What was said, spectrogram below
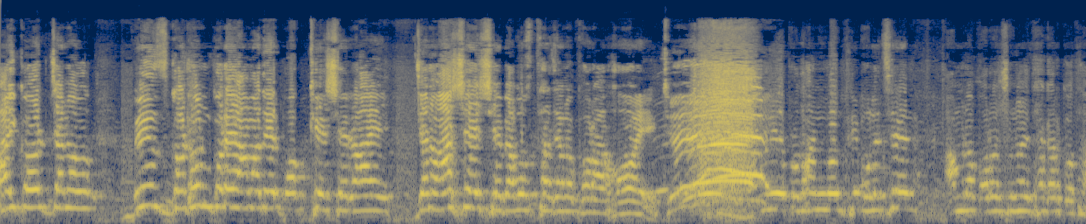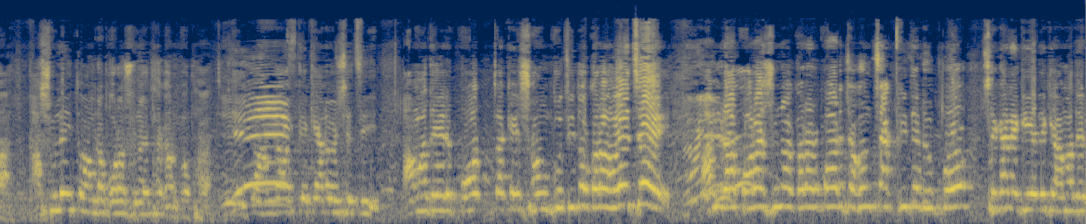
হাইকোর্ট যেন বেঞ্চ গঠন করে আমাদের পক্ষে সে রায় যেন আসে সে ব্যবস্থা যেন করা হয়। প্রধানমন্ত্রী বলেছেন আমরা পড়াশোনায় থাকার কথা। আসলেই তো আমরা পড়াশোনায় থাকার কথা। আমরা আজকে কেন এসেছি? আমাদের পদটাকে সংকুচিত করা হয়েছে। আমরা পড়াশোনা করার পর যখন চাকরিতে ঢুকবো, সেখানে গিয়ে দেখি আমাদের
